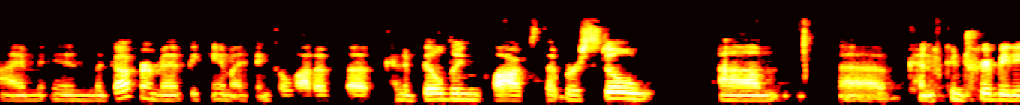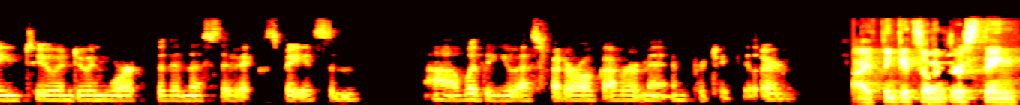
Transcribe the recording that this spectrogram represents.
time in the government became, I think, a lot of the kind of building blocks that we're still um, uh, kind of contributing to and doing work within the civic space and uh, with the U.S. federal government in particular. I think it's so interesting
